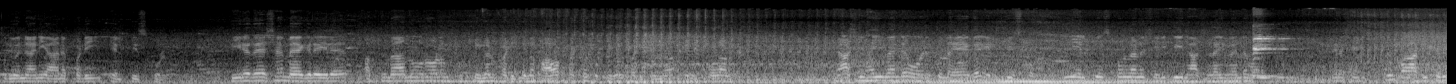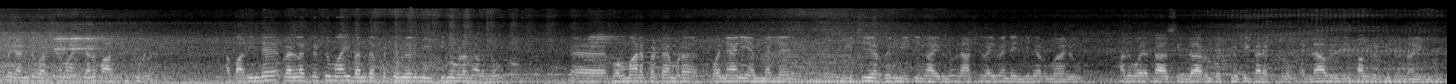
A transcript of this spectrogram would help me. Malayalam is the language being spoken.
Thiruvannani Anappadi L P school. തീരദേശ മേഖലയിൽ പത്ത് നാനൂറോളം കുട്ടികൾ പഠിക്കുന്ന പാവപ്പെട്ട കുട്ടികൾ പഠിക്കുന്ന ഒരു സ്കൂളാണ് നാഷണൽ ഹൈവേന്റെ ഓരത്തുള്ള ഏക എൽ പി സ്കൂൾ. ഈ എൽ പി സ്കൂളിലാണ് ശരിക്കും ഈ നാഷണൽ ഹൈവേന്റെ ഇങ്ങനെ ശരിക്കും ബാധിച്ചത് ഇപ്പോൾ രണ്ട് വർഷമായിട്ടാണ് ബാധിച്ചിട്ടുള്ളത്. അപ്പോൾ അതിന്റെ വെള്ളക്കെട്ടുമായി ബന്ധപ്പെട്ട് ഇന്നൊരു മീറ്റിംഗ് ഇവിടെ നടന്നു. ബഹുമാനപ്പെട്ട നമ്മുടെ പൊന്നാനി എം എൽ എ വിളിച്ചു ചേർത്തൊരു മീറ്റിംഗ് ആയിരുന്നു. നാഷണൽ ഹൈവേന്റെ എഞ്ചിനീയർമാരും അതുപോലെ തഹസീൽദാറും ഡെപ്യൂട്ടി കലക്ടറും എല്ലാവരും ഇതിൽ പങ്കെടുത്തിട്ടുണ്ടായിരുന്നു.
